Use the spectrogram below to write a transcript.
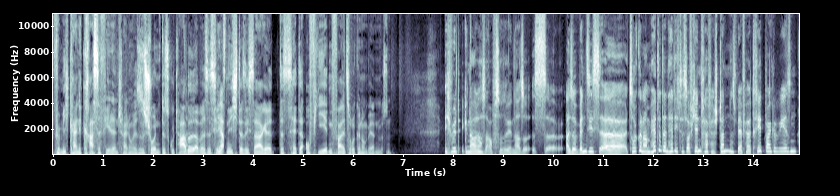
für mich keine krasse Fehlentscheidung. Es ist schon diskutabel, aber es ist jetzt ja. nicht, dass ich sage, das hätte auf jeden Fall zurückgenommen werden müssen. Ich würde genau das auch so sehen. Also, es, äh, also wenn sie es äh, zurückgenommen hätte, dann hätte ich das auf jeden Fall verstanden. Es wäre vertretbar gewesen.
